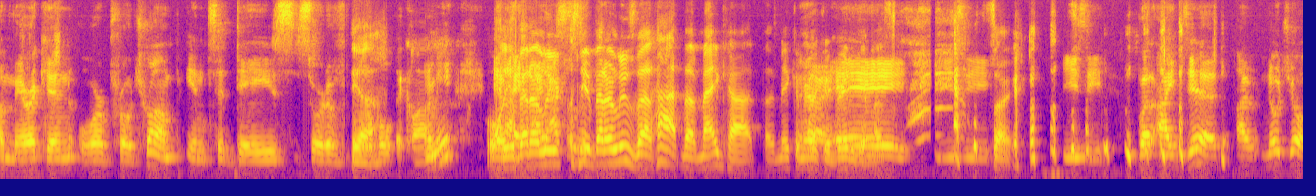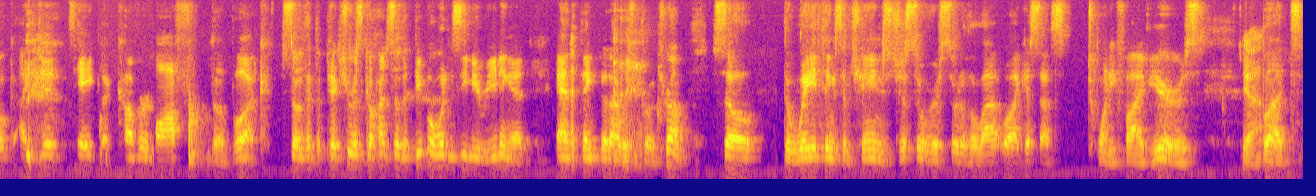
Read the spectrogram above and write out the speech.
American or pro Trump in today's sort of Yeah. global economy. Well, And you better I lose. actually- you better lose that hat, that MAGA hat, that "Make America Great Again." Easy, Sorry. easy. But I did. I no joke. I did take the cover off the book so that the picture was gone, so that people wouldn't see me reading it and think that I was pro-Trump. So the way things have changed just over sort of the last, well, I guess that's 25 years. Yeah. But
